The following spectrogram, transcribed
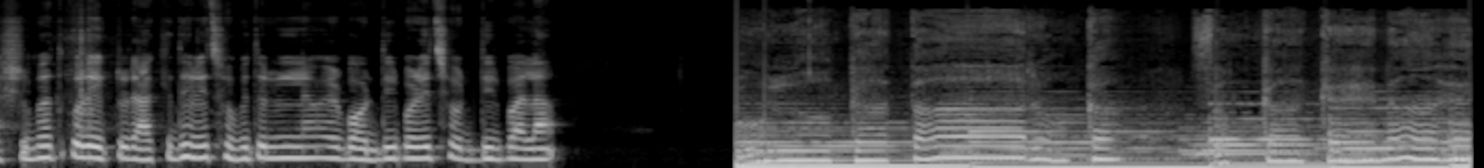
আশীর্বাদ করে একটু রাখি ধরে ছবি তুলে নিলাম এর বড়দির পরে ছোটদির পালা फूलों का तारों का सबका कहना है एक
